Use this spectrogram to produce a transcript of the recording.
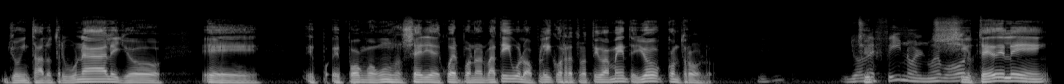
Yo instalo tribunales, yo eh, eh, pongo una serie de cuerpos normativos, lo aplico retroactivamente, yo controlo. Yo defino el nuevo orden. Si ustedes leen,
